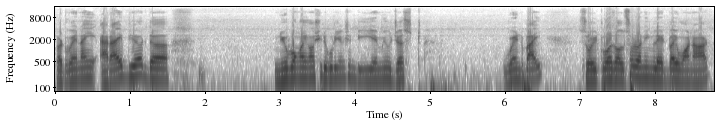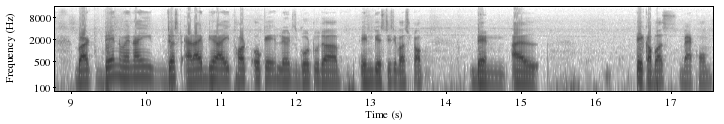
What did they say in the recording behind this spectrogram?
But when I arrived here the New Bongaigaon Siliguri Junction DEMU just went by. So it was also running late by one hour. But then when i just arrived here i thought okay let's go to the nbstc bus stop then i'll take a bus back home.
